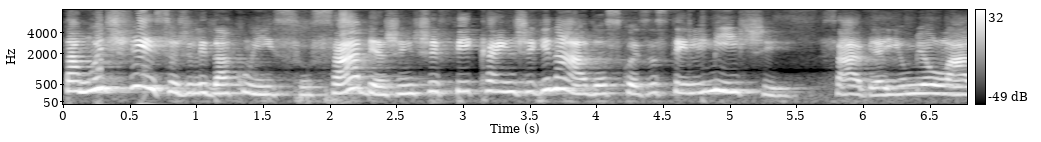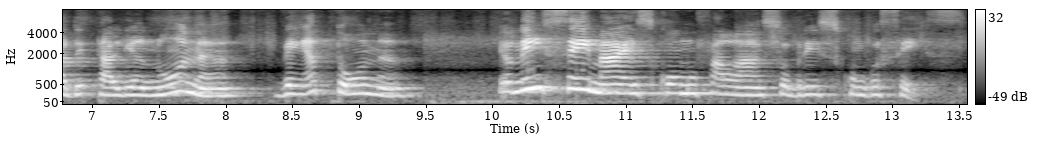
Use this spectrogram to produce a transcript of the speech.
tá muito difícil de lidar com isso, sabe? A gente fica indignado, as coisas têm limite, sabe? Aí o meu lado italianona vem à tona. Eu nem sei mais como falar sobre isso com vocês.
